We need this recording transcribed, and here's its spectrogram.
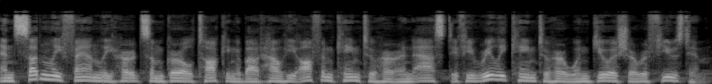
And suddenly Fanli heard some girl talking about how he often came to her and asked if he really came to her when Guisha refused him.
